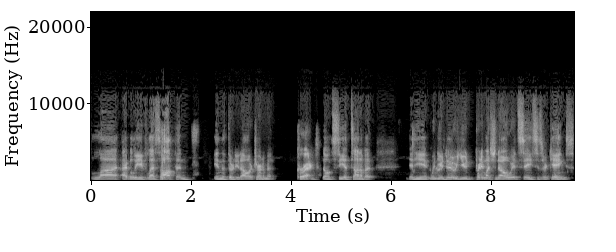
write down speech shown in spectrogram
li- I believe, less often in the thirty dollar tournament. Correct. Don't see a ton of it, and you, when you do, you pretty much know it's aces or kings.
